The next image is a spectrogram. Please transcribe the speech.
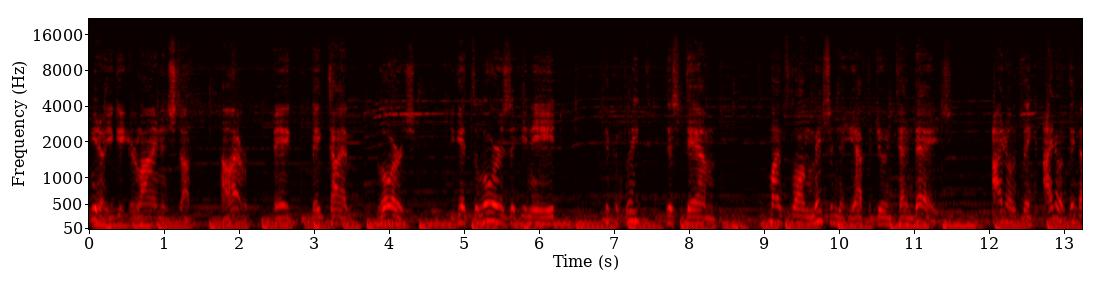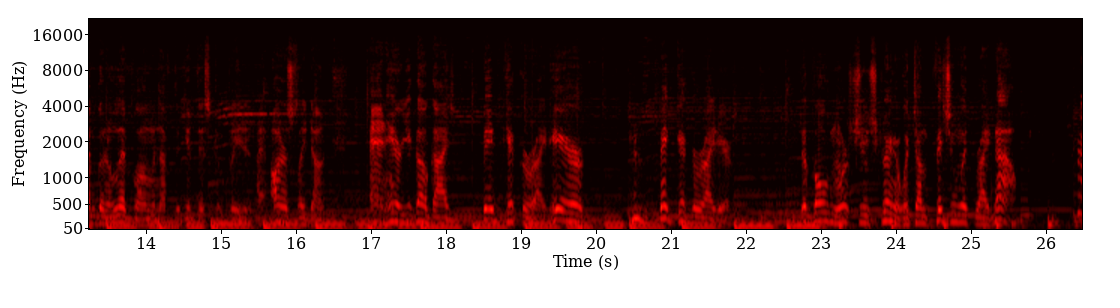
you know, you get your line and stuff. However, big, big time lures. You get the lures that you need to complete this damn month long mission that you have to do in 10 days. I don't think I don't think I'm going to live long enough to get this completed. I honestly don't. And here you go, guys. Big kicker right here. Big kicker right here. The golden horseshoe stringer, which I'm fishing with right now.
